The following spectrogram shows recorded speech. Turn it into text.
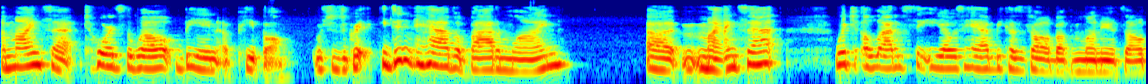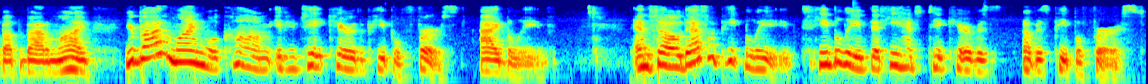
a mindset towards the well being of people, which is great. He didn't have a bottom line uh, mindset, which a lot of CEOs have because it's all about the money. It's all about the bottom line your bottom line will come if you take care of the people first, I believe. And so that's what Pete believed. He believed that he had to take care of his of his people first.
